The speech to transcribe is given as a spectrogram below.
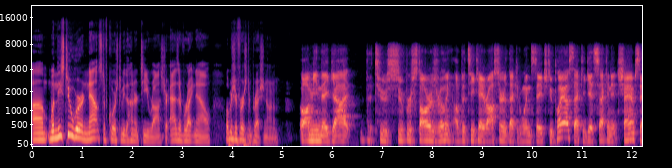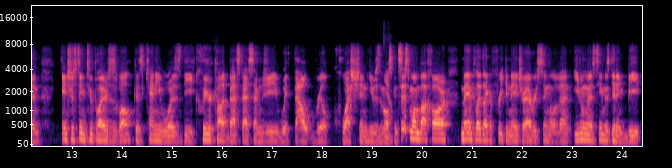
Um, when these two were announced, of course, to be the 100T roster, as of right now, what was your first impression on them? Well, I mean, they got the two superstars, really, of the TK roster that could win stage two playoffs, that could get second at champs, and interesting two players as well, because Kenny was the clear cut best SMG without real question. He was the most yeah. consistent one by far. Man played like a freak of nature every single event. Even when his team was getting beat,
